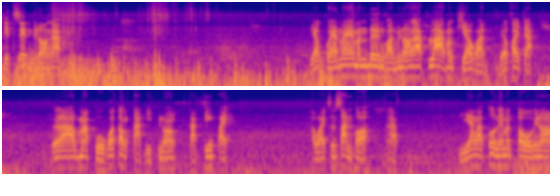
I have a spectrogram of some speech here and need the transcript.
เจ็ดเส้นพี่น้องครับ เดี๋ยวแขวนไว้มันเดินก่อนพี่น้องครับรากมันเขียวก่อน เดี๋ยวค่อยจะ เวลาเอามาปลูกก็ต้องตัดอีกพี่น้องตัดทิ้งไป เอาไว้สั้นๆพอนะครับ เลี้ยงเอาต้นให้มันโตพี่น้อง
